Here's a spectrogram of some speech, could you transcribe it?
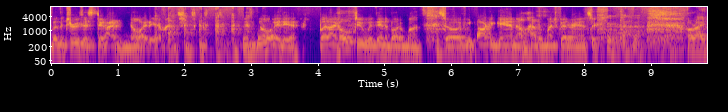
But the truth is, dude, I have no idea, man. No idea. But I hope to within about a month. So if we talk again, I'll have a much better answer. All right,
